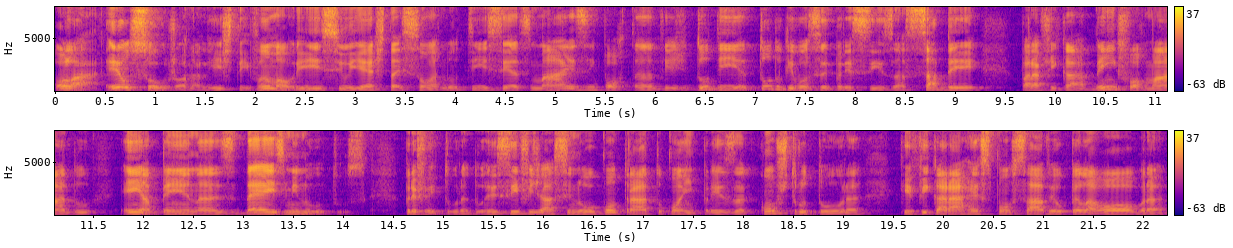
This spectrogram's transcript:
Olá, eu sou o jornalista Ivan Maurício e estas são as notícias mais importantes do dia. Tudo o que você precisa saber para ficar bem informado em apenas 10 minutos. Prefeitura do Recife já assinou o contrato com a empresa construtora que ficará responsável pela obra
